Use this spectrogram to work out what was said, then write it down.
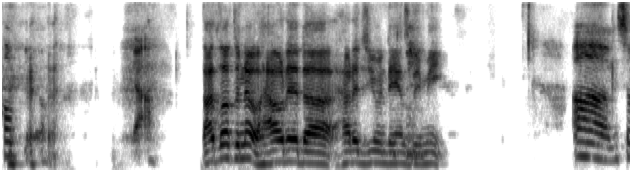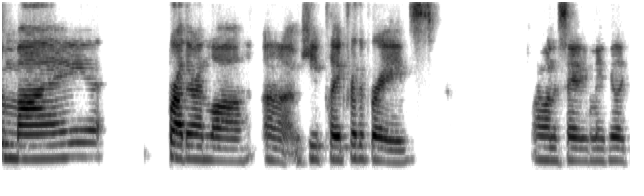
help you. yeah. I'd love to know how did, uh, how did you and Dansby meet? Um, so my brother-in-law, um, he played for the Braves. I want to say maybe like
